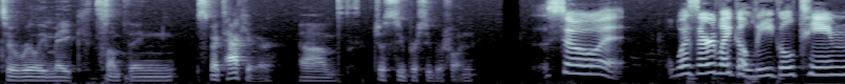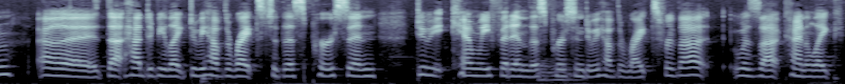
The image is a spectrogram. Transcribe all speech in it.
to really make something spectacular. Um, just super super fun. So, was there like a legal team uh, that had to be like, do we have the rights to this person? Do we can we fit in this person? Do we have the rights for that? Was that kind of like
